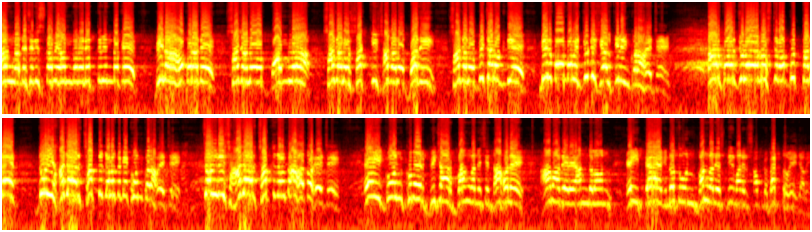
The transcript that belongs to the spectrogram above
বাংলাদেশের ইসলামী আন্দোলনের নেতৃবৃন্দকে বিনা অপরাধে সাজানো মামলা, সাজানো সাক্ষী, সাজানো বাদী, সাজানো বিচারক দিয়ে নির্মমভাবে জুডিশিয়াল কিলিং করা হয়েছে। তারপর জুলাই আগস্টের অভ্যুত্থানে দুই হাজার ছাত্র জনতাকে খুন করা হয়েছে। চল্লিশ হাজার ছাত্র জনতা আহত হয়েছে। এই গুণ খুনের বিচার বাংলাদেশে না হলে আমাদের এই আন্দোলন, এই ত্যাগ নতুন বাংলাদেশ নির্মাণের স্বপ্ন ব্যর্থ হয়ে যাবে।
